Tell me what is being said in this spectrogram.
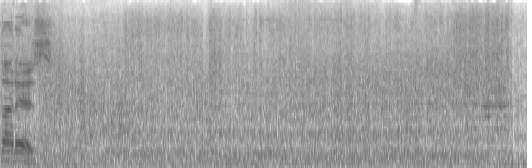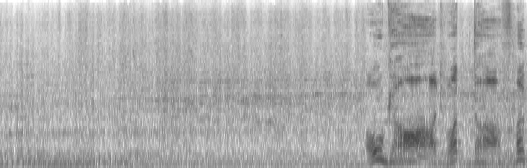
That is. Oh god, what the fuck?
